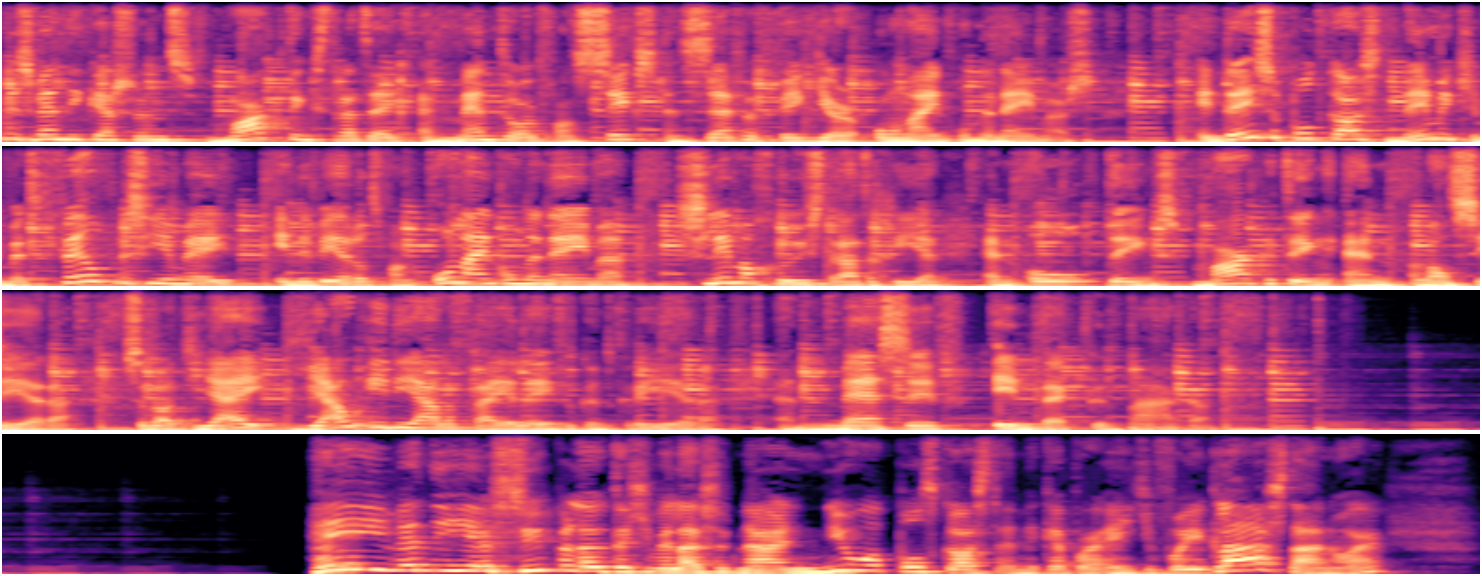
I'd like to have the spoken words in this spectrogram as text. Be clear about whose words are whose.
Speaker 1: naam is Wendy Kersens, marketingstratege en mentor van six- en seven-figure online ondernemers. In deze podcast neem ik je met veel plezier mee in de wereld van online ondernemen, slimme groeistrategieën en all things marketing en lanceren. Zodat jij jouw ideale vrije leven kunt creëren en massive impact kunt maken. Hey, Wendy hier. Superleuk dat je weer luistert naar een nieuwe podcast. En ik heb er eentje voor je klaarstaan hoor.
